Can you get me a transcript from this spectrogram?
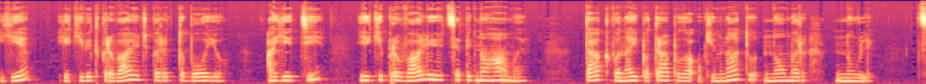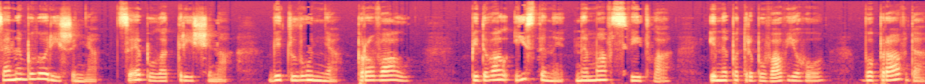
є, які відкривають перед тобою, а є ті, які провалюються під ногами. Так вона й потрапила у кімнату номер 0. Це не було рішення, це була тріщина, відлуння, провал. Підвал істини не мав світла і не потребував його, бо правда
